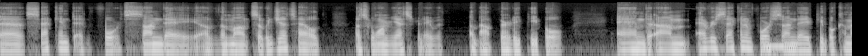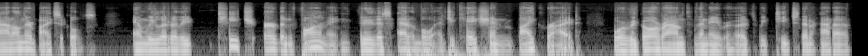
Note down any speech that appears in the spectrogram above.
uh, second and fourth Sunday of the month. So we just held a Swarm yesterday with about thirty people, and um, every second and fourth Sunday people come out on their bicycles, and we literally teach urban farming through this edible education bike ride where we go around to the neighborhoods. We teach them how to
